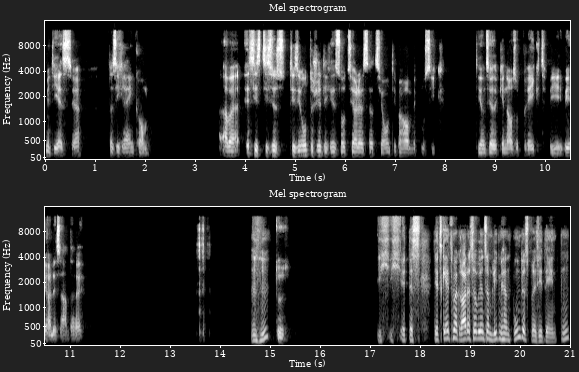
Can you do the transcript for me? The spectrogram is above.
mit Yes, ja dass ich reinkomme. Aber es ist dieses, diese unterschiedliche Sozialisation, die wir haben mit Musik. die uns ja genauso prägt wie, wie alles andere. Mhm. Du, ich, ich, äh, das, jetzt geht's mir gerade so wie unserem lieben Herrn Bundespräsidenten,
